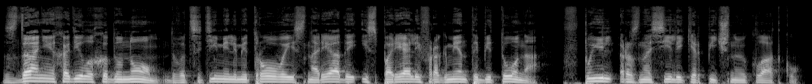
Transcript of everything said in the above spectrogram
Здание ходило ходуном, 20-миллиметровые снаряды испаряли фрагменты бетона, в пыль разносили кирпичную кладку.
